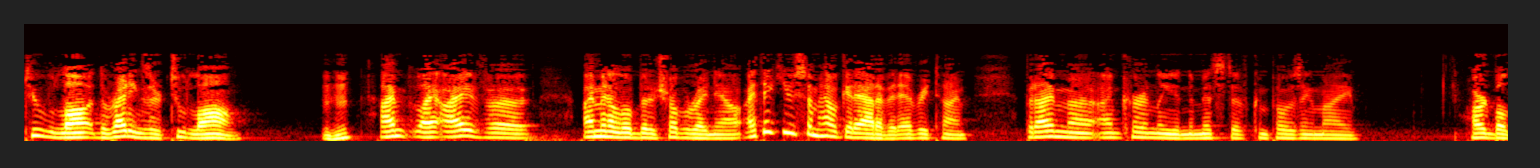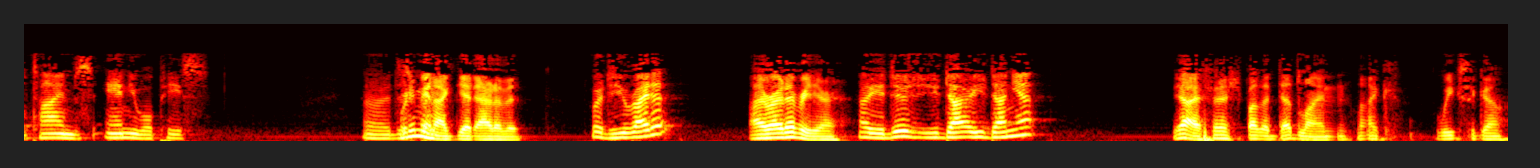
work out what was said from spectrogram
too long. The writings are too long. hmm I'm like I've uh, I'm in a little bit of trouble right now. I think you somehow get out of it every time, but I'm uh, I'm currently in the midst of composing my Hardball Times annual piece. Uh, What do you mean I get out of it? What do you write it? I write every year. Oh, you do? You do- are you done yet? Yeah, I finished by the deadline like weeks ago.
